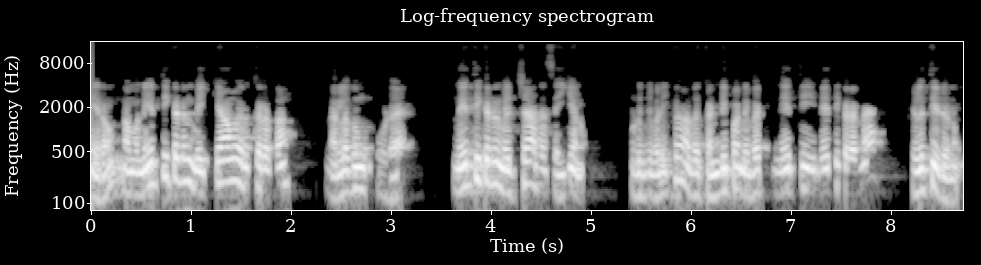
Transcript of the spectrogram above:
நேரம் நம்ம நேர்த்திக்கடன் வைக்காம இருக்கிறது தான் நல்லதும் கூட. நேர்த்திக்கடன் வச்சா அதை செய்யணும். முடிஞ்ச வரைக்கும் அதை கண்டிப்பா நிவர் நேர்த்தி நேர்த்திக்கடனை செலுத்திடணும்.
